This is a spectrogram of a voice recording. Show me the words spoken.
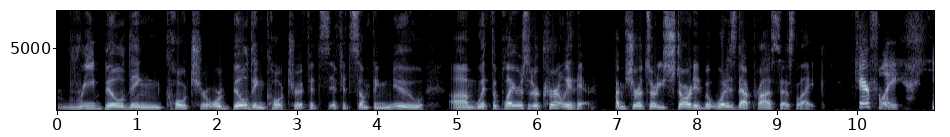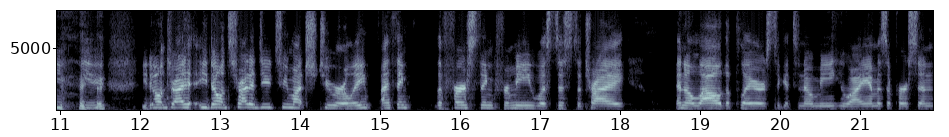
rebuilding culture or building culture if it's if it's something new um, with the players that are currently there? I'm sure it's already started, but what is that process like? Carefully, you, you, you don't try you don't try to do too much too early. I think the first thing for me was just to try and allow the players to get to know me, who I am as a person,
